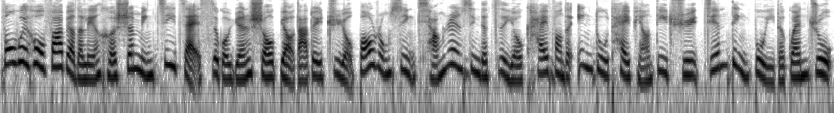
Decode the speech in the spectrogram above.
峰会后发表的联合声明记载，四国元首表达对具有包容性、强韧性的自由开放的印度太平洋地区坚定不移的关注。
